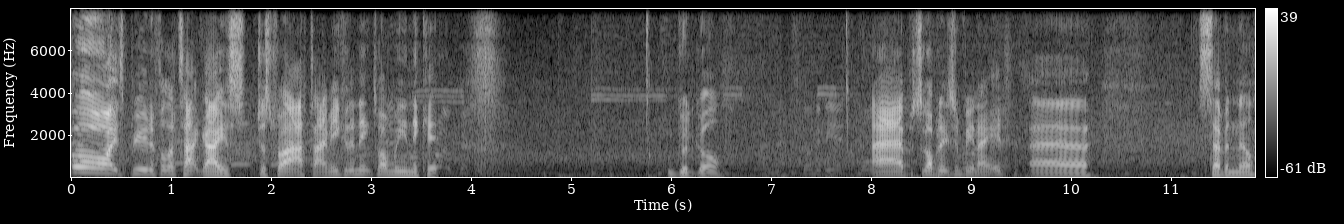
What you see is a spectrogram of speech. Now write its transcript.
Oh, it's beautiful attack, guys. Just for half time. He could have nicked one, we nick it. Good goal. Uh, score prediction for United. Uh, 7 0.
